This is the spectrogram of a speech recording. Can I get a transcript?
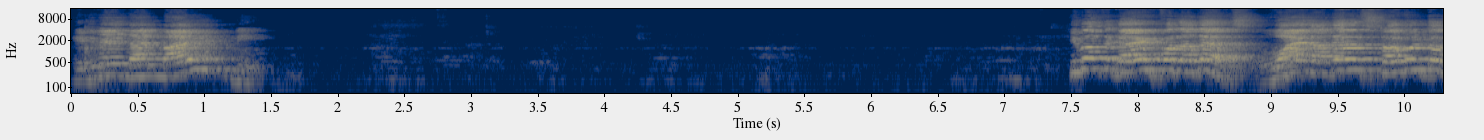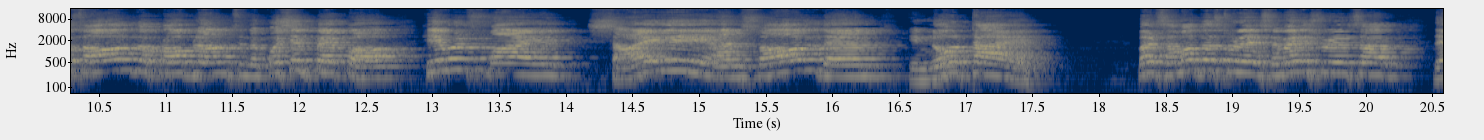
It will done by me. He was the guide for others. While others struggled to solve the problems in the question paper, he would smile shyly and solve them in no time. But some of the students, so many students are they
